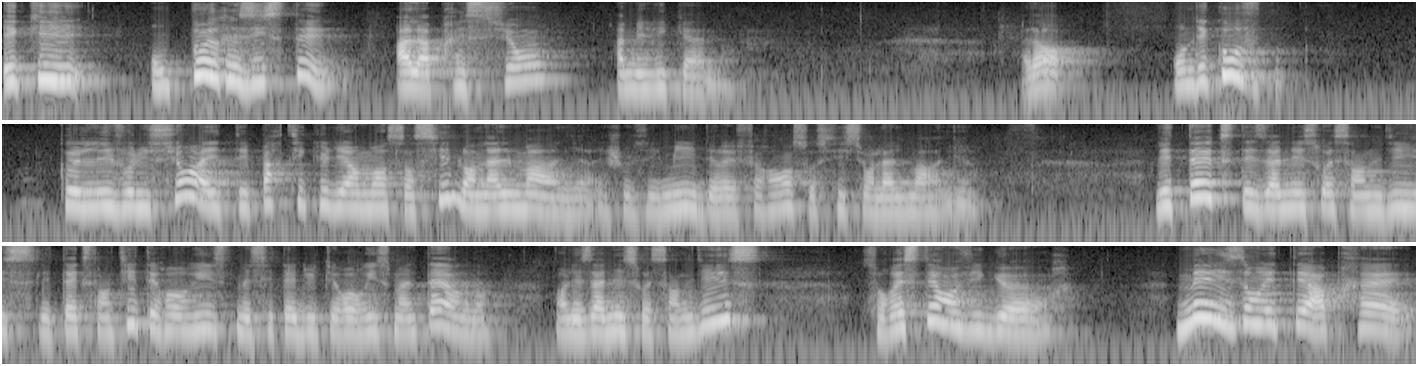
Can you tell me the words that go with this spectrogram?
et qui ont peu résisté à la pression américaine. Alors, on découvre que l'évolution a été particulièrement sensible en Allemagne. Je vous ai mis des références aussi sur l'Allemagne. Les textes des années 70, les textes antiterroristes, mais c'était du terrorisme interne dans les années 70, sont restés en vigueur. Mais ils ont été, après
